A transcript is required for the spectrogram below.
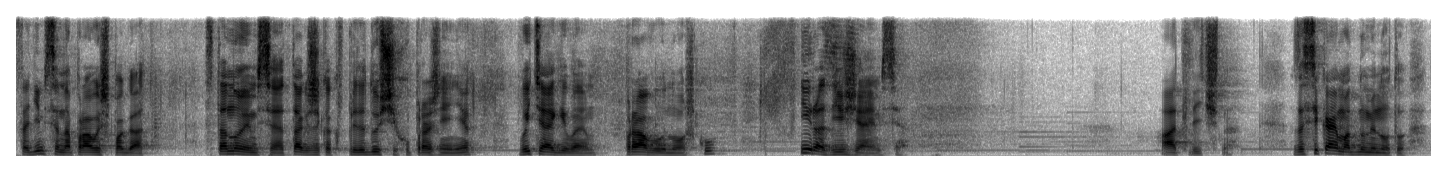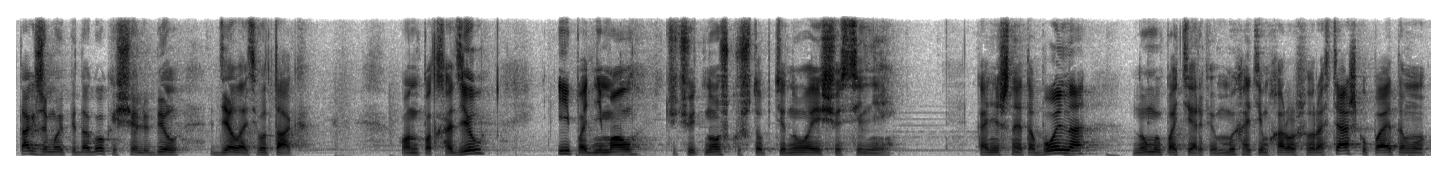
Садимся на правый шпагат. Становимся так же, как в предыдущих упражнениях. Вытягиваем правую ножку и разъезжаемся. Отлично. Засекаем одну минуту. Также мой педагог еще любил делать вот так. Он подходил и поднимал чуть-чуть ножку, чтобы тянуло еще сильней. Конечно, это больно, но мы потерпим. Мы хотим хорошую растяжку, поэтому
